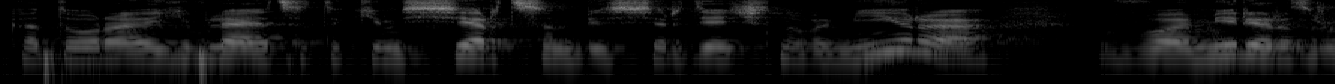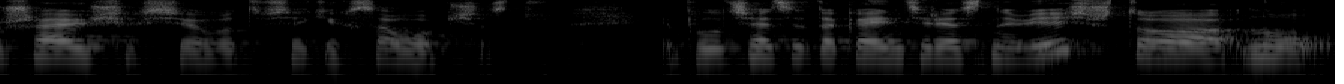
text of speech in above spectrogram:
которая является таким сердцем бессердечного мира в мире разрушающихся вот всяких сообществ. И получается такая интересная вещь, что, ну,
